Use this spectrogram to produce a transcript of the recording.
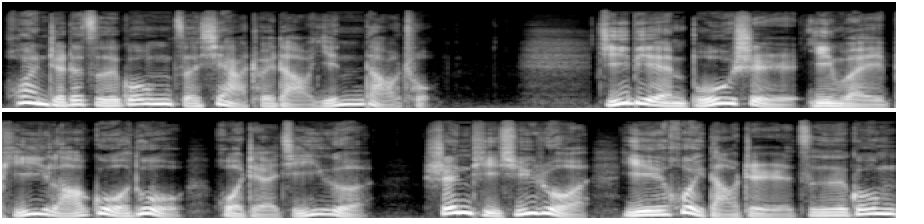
患者的子宫则下垂到阴道处。即便不是因为疲劳过度或者饥饿，身体虚弱也会导致子宫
